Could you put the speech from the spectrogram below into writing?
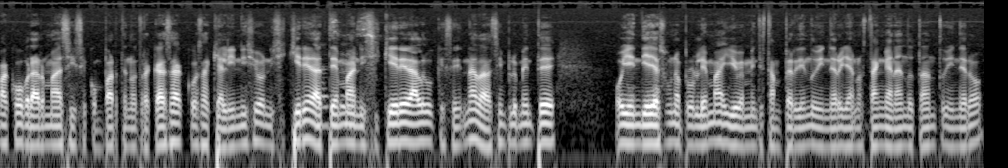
va a cobrar más si se comparte en otra casa cosa que al inicio ni siquiera era tema ni siquiera era algo que se nada simplemente hoy en día ya es un problema y obviamente están perdiendo dinero, ya no están ganando tanto dinero.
